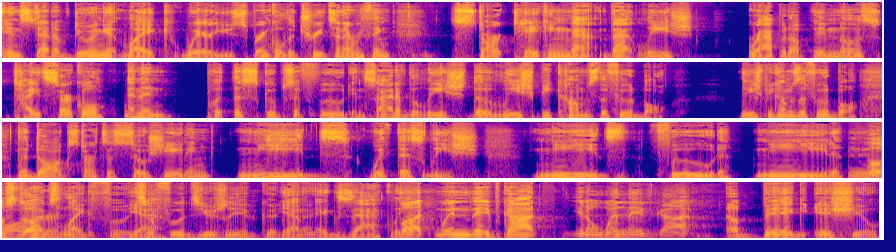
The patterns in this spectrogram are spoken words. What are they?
instead of doing it like where you sprinkle the treats and everything, start taking that that leash, wrap it up in a tight circle, and then put the scoops of food inside of the leash. The leash becomes the food bowl. Leash becomes the food bowl. The dog starts associating needs with this leash. Needs food, need Most water. dogs like food, so food's usually a good Yeah, thing. exactly. But when they've got, you know, when they've got a big issue,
